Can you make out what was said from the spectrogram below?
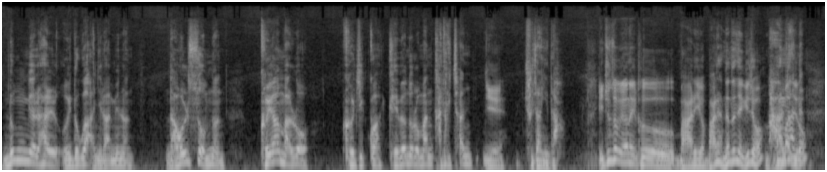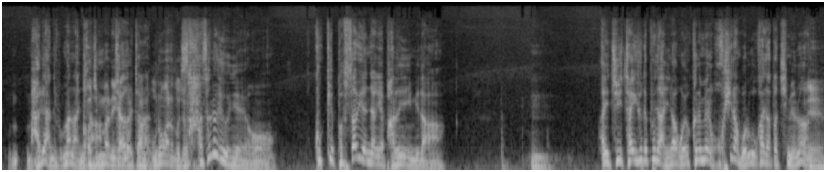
능멸할 의도가 아니라면은 나올 수 없는 그야말로 거짓과 궤변으로만 가득 찬 예. 주장이다. 이준석 의원의 그 말이요 말이 안 된다는 얘기죠. 말도 안 한마디로 돼. 말이 안 될 뿐만 아니라 거짓말이고 제가 우롱하는 거죠. 사선 의원이에요. 국회 법사위원장의 발언입니다. 음. 아니 지, 자기 휴대폰이 아니라고요? 그러면 혹시나 모르고 가져왔다 치면은 예.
